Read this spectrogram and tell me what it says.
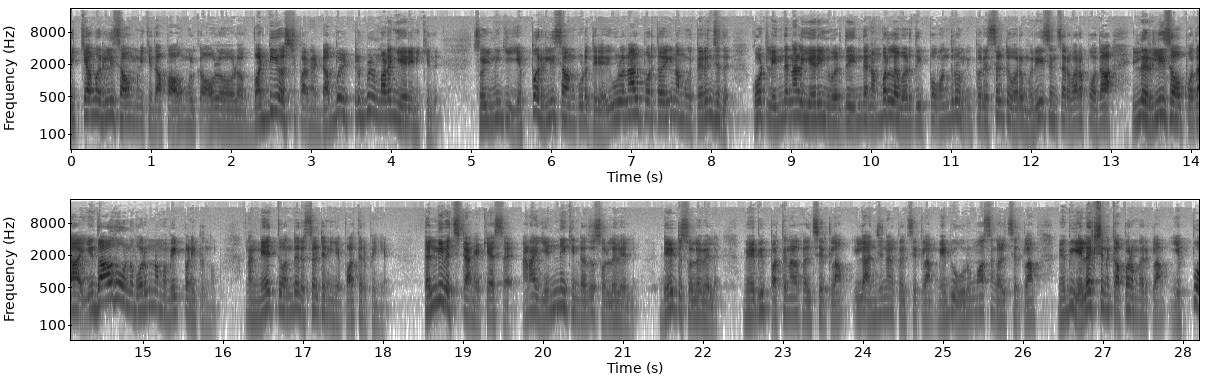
நிற்காம ரிலீஸ் ஆகாமல் நிற்கிது அப்போ அவங்களுக்கு அவ்வளோ வட்டி யோசிச்சு பாருங்கள் டபுள் ட்ரிபிள் மடங்கு ஏறி நிற்கிது ஸோ இன்றைக்கி எப்போ ரிலீஸ் ஆகும் கூட தெரியாது. இவ்வளோ நாள் பொறுத்த வரைக்கும் நமக்கு தெரிஞ்சுது. கோர்ட்டில் இந்த நாள் இயரிங் வருது இந்த நம்பரில் வருது இப்போ வந்துடும் இப்போ ரிசல்ட் வரும். ரீசென்சர் வரப்போதா? இல்லை ரிலீஸ் ஆக போதா? ஏதாவது ஒன்று வரும் நம்ம வெயிட் பண்ணிட்டு இருந்தோம். நான் நேற்று வந்து ரிசல்ட்டை நீங்கள் பார்த்துருப்பீங்க. தள்ளி வச்சுட்டாங்க கேஸை ஆனால் என்னைக்குன்றதை சொல்லவே இல்லை. டேட்டு சொல்லவே இல்லை. மேபி பத்து நாள் கழிச்சிருக்கலாம் இல்லை அஞ்சு நாள் கழிச்சிருக்கலாம் மேபி ஒரு மாதம் கழிச்சிருக்கலாம் மேபி எலெக்ஷனுக்கு அப்புறம் இருக்கலாம். எப்போ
